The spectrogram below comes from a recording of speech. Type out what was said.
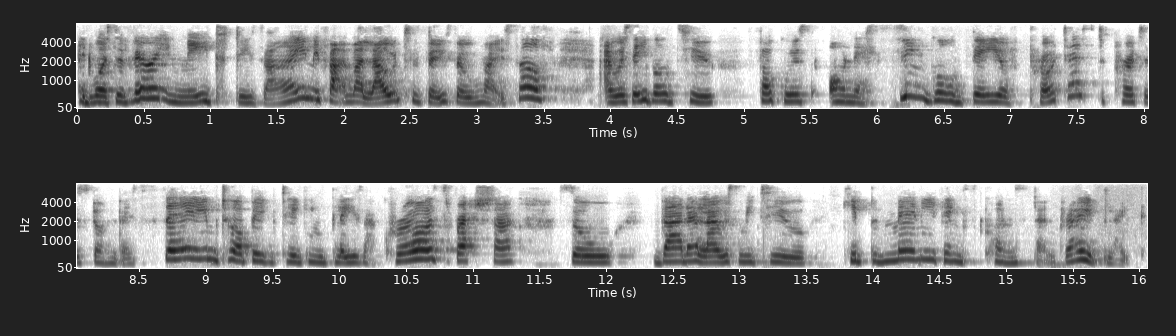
It was a very neat design, if I'm allowed to say so myself. I was able to focus on a single day of protest, protest on the same topic taking place across Russia. So that allows me to keep many things constant, right? Like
